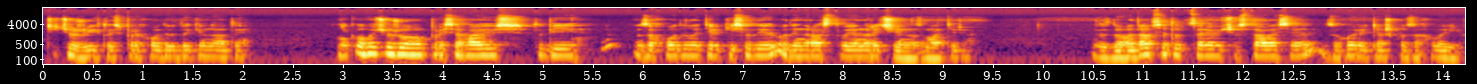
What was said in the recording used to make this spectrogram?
Чи чужий хтось приходив до кімнати. Нікого чужого, присягаюсь тобі, заходила тільки сюди один раз твоя наречена з матір'ю. Здогадався тут царевич, що сталося, з горя тяжко захворів.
